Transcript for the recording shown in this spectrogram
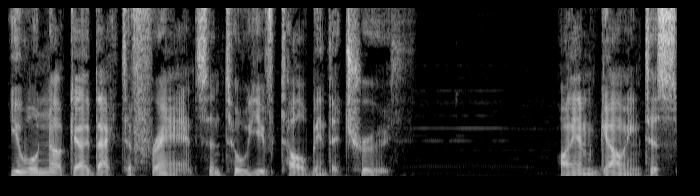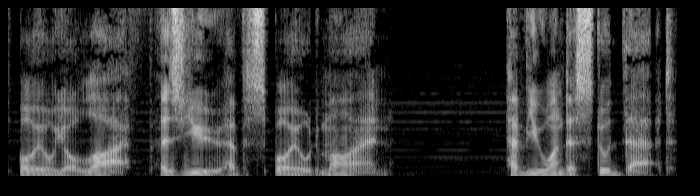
You will not go back to France until you've told me the truth. I am going to spoil your life as you have spoiled mine. Have you understood that?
